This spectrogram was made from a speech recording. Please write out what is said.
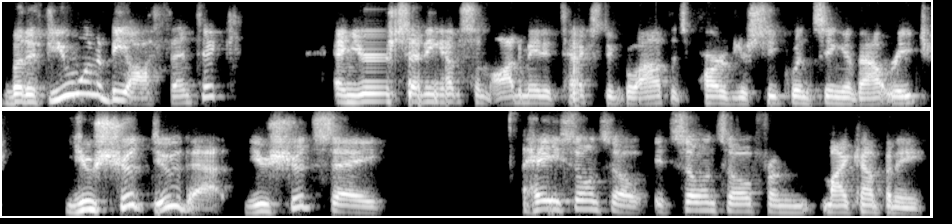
but if you want to be authentic and you're setting up some automated text to go out that's part of your sequencing of outreach, you should do that. You should say, Hey, so and so, it's so and so from my company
